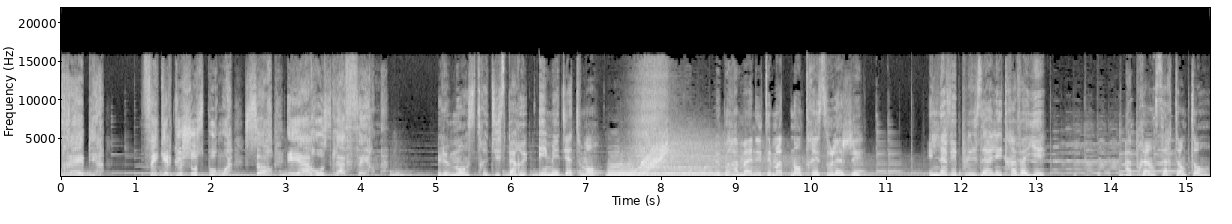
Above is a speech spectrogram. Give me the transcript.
Très bien. Fais quelque chose pour moi. Sors et arrose la ferme. Le monstre disparut immédiatement. Le brahman était maintenant très soulagé. Il n'avait plus à aller travailler. Après un certain temps,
